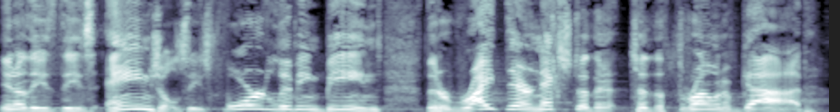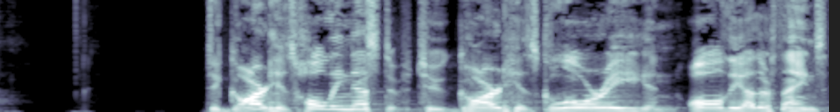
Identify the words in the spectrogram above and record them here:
You know, these, these angels, these four living beings that are right there next to the, to the throne of God to guard his holiness, to, to guard his glory and all the other things.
